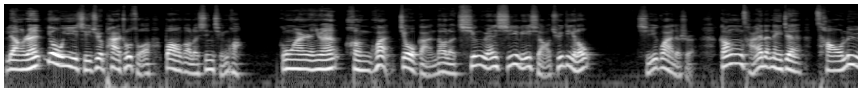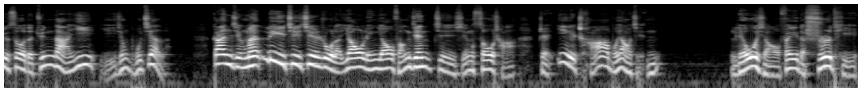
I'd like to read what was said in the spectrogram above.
两人又一起去派出所报告了新情况。公安人员很快就赶到了清源西里小区地楼。奇怪的是，刚才的那件草绿色的军大衣已经不见了。干警们立即进入了幺零幺房间进行搜查。这一查不要紧，刘小飞的尸体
